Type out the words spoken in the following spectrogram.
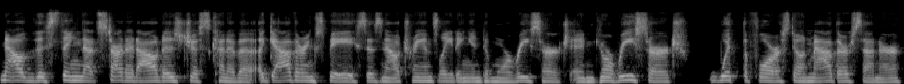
now this thing that started out as just kind of a, a gathering space is now translating into more research. And your research with the flora stone mather center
